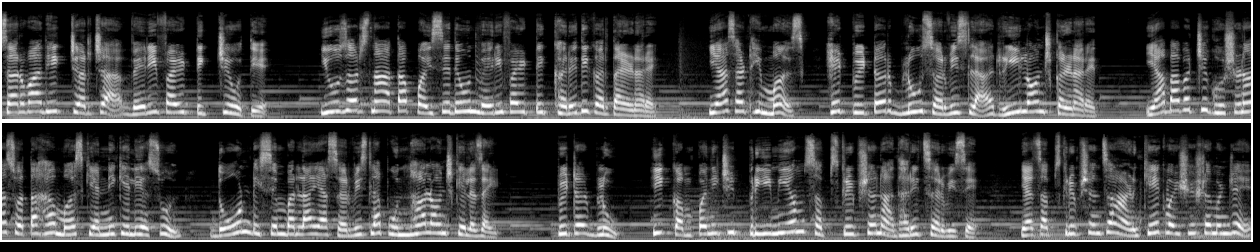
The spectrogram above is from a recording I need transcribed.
सर्वाधिक चर्चा व्हेरीफाईड टिकची होतीये. युजर्सना आता पैसे देऊन व्हेरीफाईड टिक खरेदी करता येणार आहे. यासाठी मस्क हे ट्विटर ब्लू सर्व्हिसला रिलॉन्च करणार आहेत. याबाबतची घोषणा स्वतः मस्क यांनी केली असून दोन डिसेंबरला या सर्व्हिसला पुन्हा लॉन्च केलं जाईल. ट्विटर ब्लू ही कंपनीची प्रीमियम सबस्क्रिप्शन आधारित सर्व्हिस आहे. या सबस्क्रिप्शनचं आणखी एक वैशिष्ट्य म्हणजे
